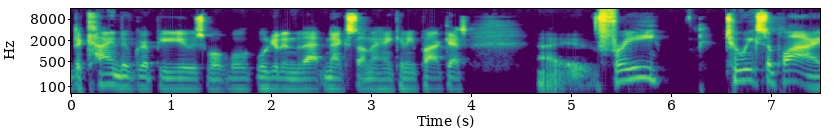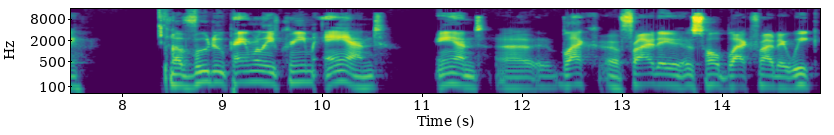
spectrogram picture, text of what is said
the kind of grip you use. We'll we'll we'll get into that next on the Hank Haney podcast. Uh, free two week supply of Voodoo pain relief cream and and uh, Black uh, Friday this whole Black Friday week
